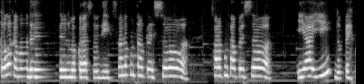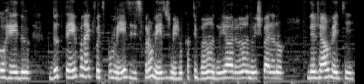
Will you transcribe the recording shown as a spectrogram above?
colocava um desejo no meu coração de fala com tal pessoa, fala com tal pessoa. E aí, no percorrer do, do tempo, né, que foi tipo meses, isso foram meses mesmo, cativando e orando, esperando Deus realmente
